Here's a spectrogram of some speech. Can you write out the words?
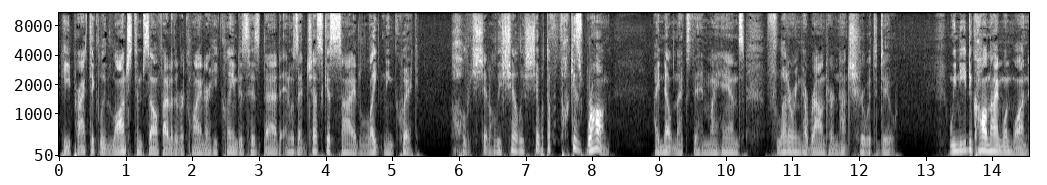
He practically launched himself out of the recliner he claimed as his bed and was at Jessica's side lightning quick. Holy shit, holy shit, holy shit, what the fuck is wrong? I knelt next to him, my hands fluttering around her, not sure what to do. We need to call 911.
